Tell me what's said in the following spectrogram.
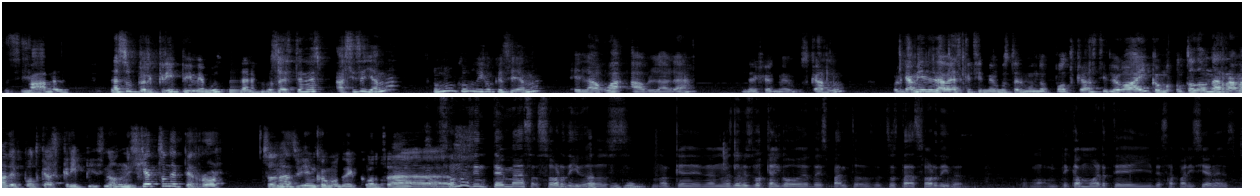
Pues sí. Ah, está súper creepy, me gusta. O sea, este es, ¿así se llama? ¿Cómo, ¿Cómo dijo que se llama? El agua hablará. Déjenme buscarlo. Porque a mí la verdad es que sí me gusta el mundo podcast. Y luego hay como toda una rama de podcast creepies, ¿no? Ni siquiera son de terror. Son más bien como de No, cosas. son más bien temas sórdidos, ¿no? Que no es lo mismo que algo de espantos. Esto está sórdido. Como implica muerte y desapariciones.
